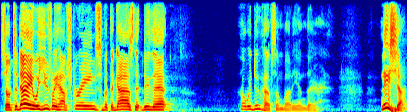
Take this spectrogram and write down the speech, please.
So today we usually have screens, but the guys that do that, oh, we do have somebody in there. Nisha,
